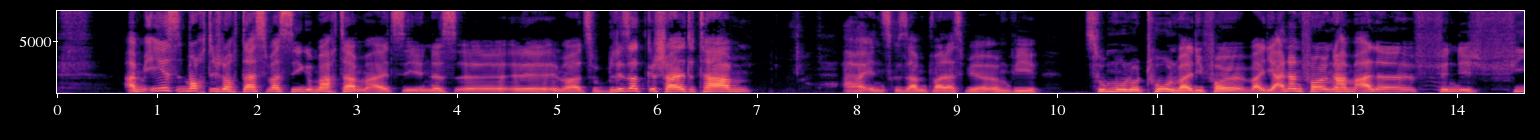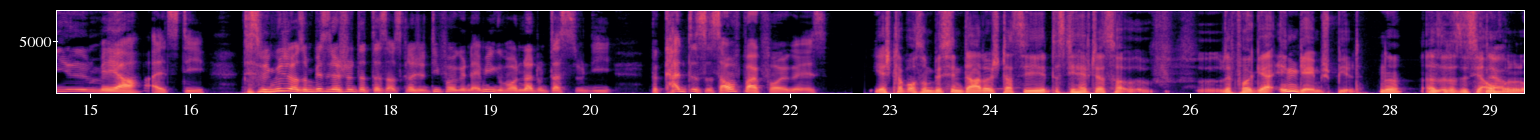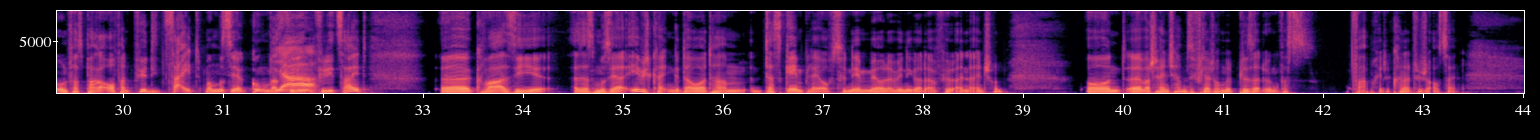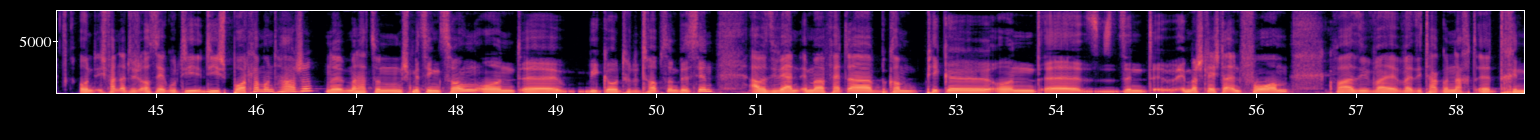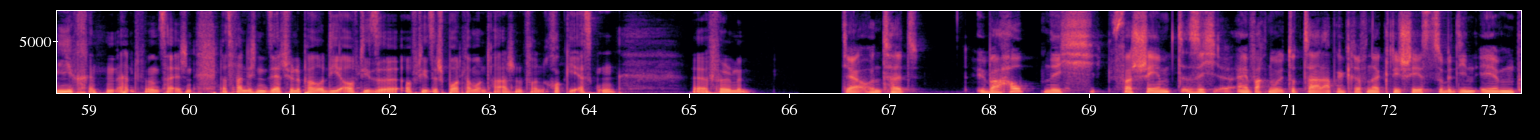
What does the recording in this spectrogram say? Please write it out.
am ehesten mochte ich noch das, was sie gemacht haben, als sie in das äh, äh, immer zu Blizzard geschaltet haben. Aber insgesamt war das mir irgendwie zu monoton, weil die Fol weil die anderen Folgen haben alle, finde ich, viel mehr als die. Deswegen bin ich auch so ein bisschen erschüttert, dass ausgerechnet die Folge einen Emmy gewonnen hat und das so die bekannteste South Park Folge ist. Ja, ich glaube auch so ein bisschen dadurch, dass sie, dass die Hälfte der, so der Folge ja in-game spielt, ne? Also das ist ja auch Ja. ein unfassbarer Aufwand für die Zeit. Man muss ja gucken, was Ja. für, die, für die Zeit äh, quasi, also das muss ja Ewigkeiten gedauert haben, das Gameplay aufzunehmen, mehr oder weniger dafür allein schon. Und äh, wahrscheinlich haben sie vielleicht auch mit Blizzard irgendwas verabredet, kann natürlich auch sein. Und ich fand natürlich auch sehr gut die, die Sportlermontage. Ne? Man hat so einen schmitzigen Song und äh, We Go to the Top so ein bisschen. Aber sie werden immer fetter, bekommen Pickel und äh, sind immer schlechter in Form, quasi, weil, weil sie Tag und Nacht äh, trainieren, in Anführungszeichen. Das fand ich eine sehr schöne Parodie auf diese, auf diese Sportlermontagen von Rocky-esken äh, Filmen. Ja, und halt überhaupt nicht verschämt, sich einfach nur total abgegriffener Klischees zu bedienen. Eben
